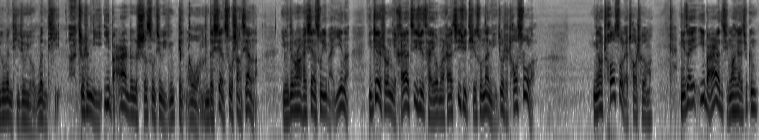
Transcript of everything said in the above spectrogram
这个问题就有问题啊，就是你一百二这个时速就已经顶了我们的限速上限了，有地方还限速一百一呢，你这时候你还要继续踩油门，还要继续提速，那你就是超速了。你要超速来超车吗？你在一百二的情况下就跟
